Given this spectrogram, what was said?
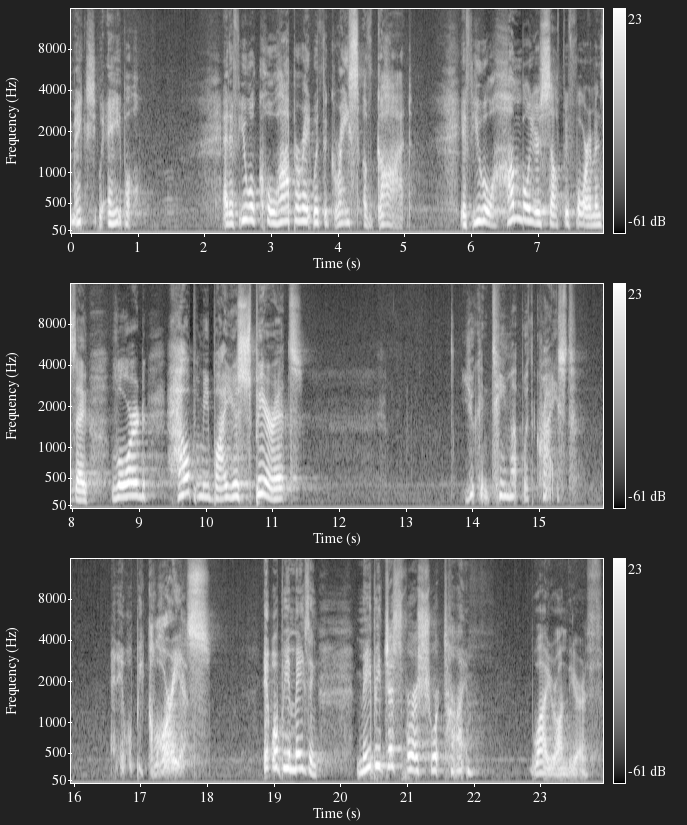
makes you able. And if you will cooperate with the grace of God, if you will humble yourself before Him and say, Lord, help me by your Spirit, you can team up with Christ and it will be glorious. It will be amazing. Maybe just for a short time while you're on the earth.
